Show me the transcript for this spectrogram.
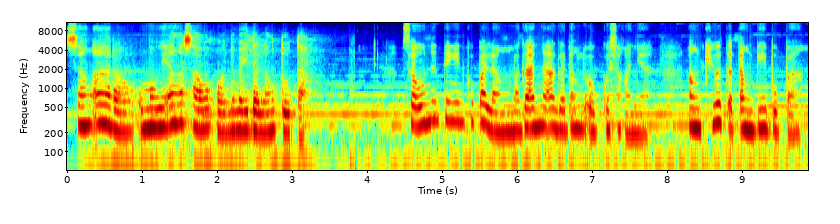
Isang araw, umuwi ang asawa ko na may dalang tuta. Sa unang tingin ko pa lang, magaan na agad ang loob ko sa kanya. Ang cute at ang bibo pa.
